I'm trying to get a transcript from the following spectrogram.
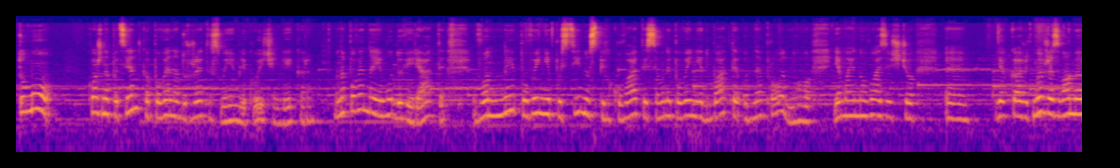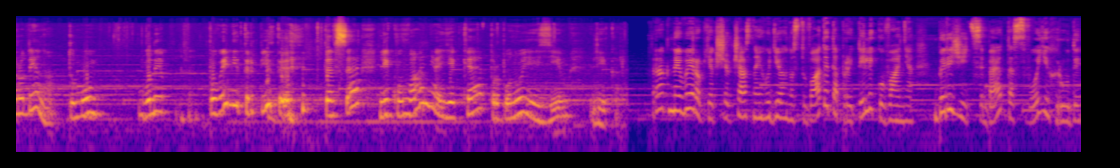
Тому кожна пацієнтка повинна дружити своїм лікуючим лікарем. Вона повинна йому довіряти. Вони повинні постійно спілкуватися, вони повинні дбати одне про одного. Я маю на увазі, що, е, як кажуть, ми вже з вами родина, тому вони повинні терпіти те все лікування, яке пропонує їм лікар. Рак не вирок, якщо вчасно його діагностувати та пройти лікування. Бережіть себе та свої груди.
